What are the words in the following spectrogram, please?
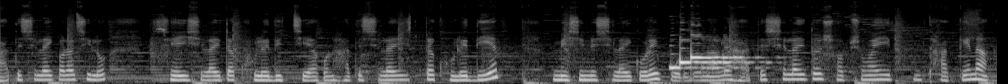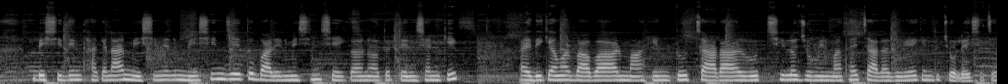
হাতে সেলাই করা ছিল, সেই সেলাইটা খুলে দিচ্ছি। এখন হাতের সেলাইটা খুলে দিয়ে মেশিনের সেলাই করে পরবো। নাহলে হাতের সেলাই তো সব সময় থাকে না, বেশি দিন থাকে না। আর মেশিনের, মেশিন যেহেতু বাড়ির মেশিন, সেই কারণে অত টেনশন কি? আর এদিকে আমার বাবা আর মা কিন্তু চারা রুচ্ছিল জমির মাথায়, চারা রুয়ে কিন্তু চলে এসেছে।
